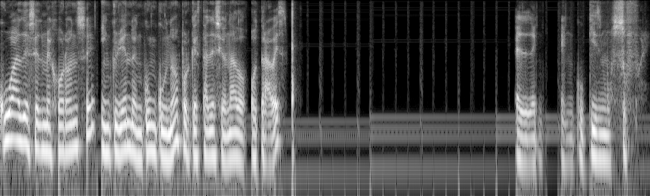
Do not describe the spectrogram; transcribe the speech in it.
cuál es el mejor 11, incluyendo en Kunku, ¿no? Porque está lesionado otra vez. El encuquismo sufre.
